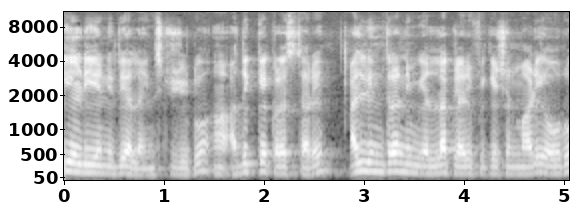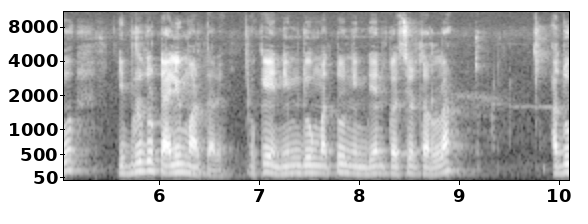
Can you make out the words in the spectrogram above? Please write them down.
ಇ ಎ ಡಿ ಏನಿದೆಯಲ್ಲ ಇನ್ಸ್ಟಿಟ್ಯೂಟು ಅದಕ್ಕೆ ಕಳಿಸ್ತಾರೆ. ಅಲ್ಲಿಂದ ನಿಮಗೆಲ್ಲ ಕ್ಲಾರಿಫಿಕೇಷನ್ ಮಾಡಿ ಅವರು ಇಬ್ಬರದ್ದು ಟ್ಯಾಲಿ ಮಾಡ್ತಾರೆ. ಓಕೆ ನಿಮ್ಮದು ಮತ್ತು ನಿಮ್ದೇನು ಕಳಿಸಿರ್ತಾರಲ್ಲ, ಅದು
